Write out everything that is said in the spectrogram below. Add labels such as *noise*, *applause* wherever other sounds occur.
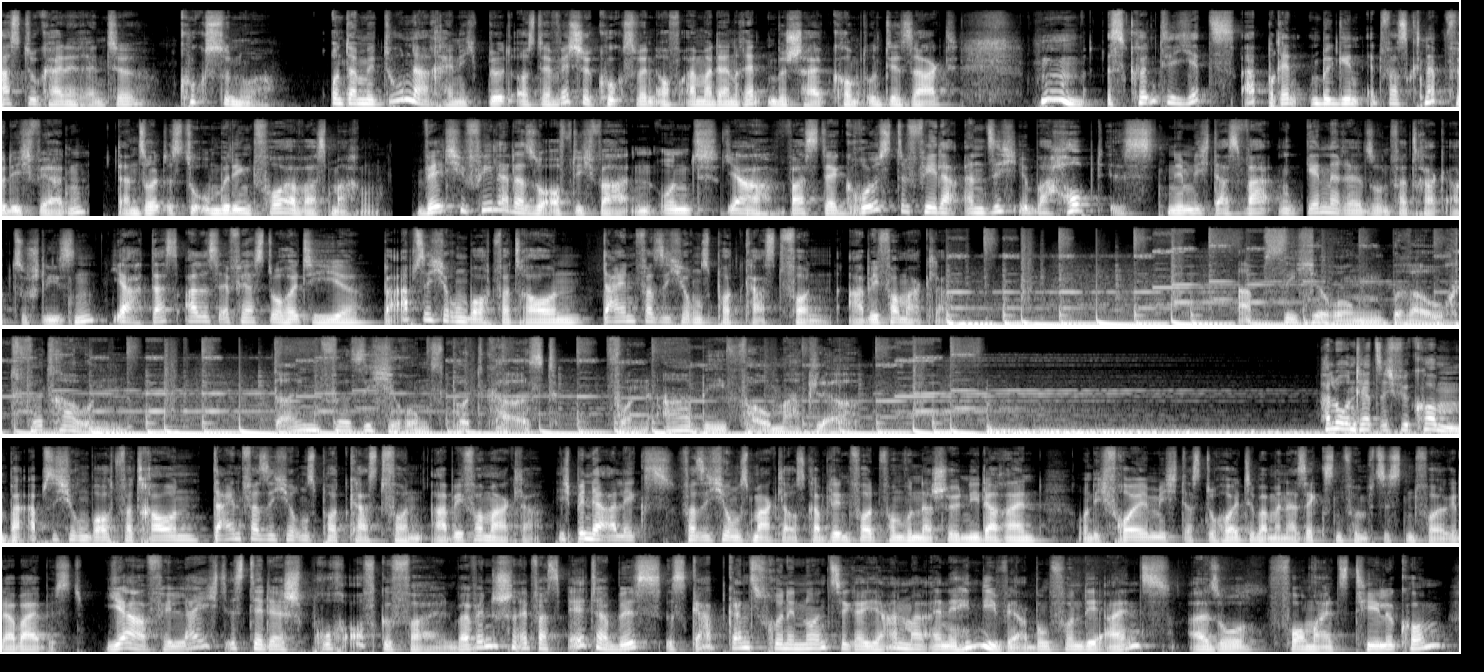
Hast du keine Rente, guckst du nur. Und damit du nachher nicht blöd aus der Wäsche guckst, wenn auf einmal dein Rentenbescheid kommt und dir sagt, hm, es könnte jetzt ab Rentenbeginn etwas knapp für dich werden, dann solltest du unbedingt vorher was machen. Welche Fehler da so auf dich warten und ja, was der größte Fehler an sich überhaupt ist, nämlich das Warten generell so einen Vertrag abzuschließen, ja, das alles erfährst du heute hier bei Absicherung braucht Vertrauen, dein Versicherungspodcast von ABV Makler. Absicherung braucht Vertrauen. Dein Versicherungspodcast von ABV Makler. Hallo und herzlich willkommen bei Absicherung braucht Vertrauen, dein Versicherungspodcast von ABV Makler. Ich bin der Alex, Versicherungsmakler aus Kamp-Lindfort vom wunderschönen Niederrhein und ich freue mich, dass du heute bei meiner 56. Folge dabei bist. Ja, vielleicht ist dir der Spruch aufgefallen, weil wenn du schon etwas älter bist, es gab ganz früh in den 90er Jahren mal eine Handywerbung von D1, also vormals Telekom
